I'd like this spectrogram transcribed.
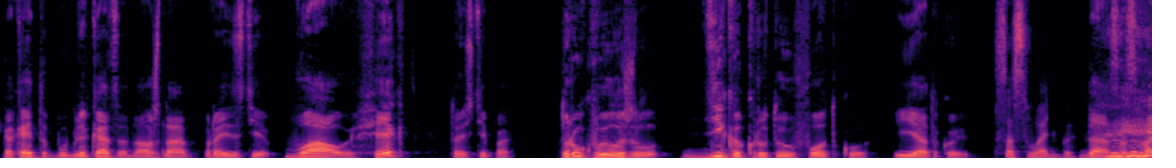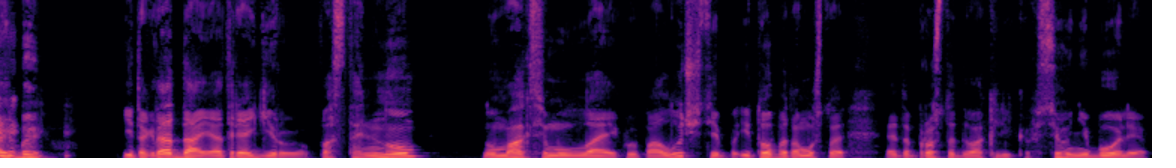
какая-то публикация должна произвести вау-эффект, то есть, типа, друг выложил дико крутую фотку, и я такой... Со свадьбы. Да, со свадьбы. И тогда, да, я отреагирую. В остальном, ну, максимум лайк вы получите, и то потому, что это просто два клика, все, не более.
